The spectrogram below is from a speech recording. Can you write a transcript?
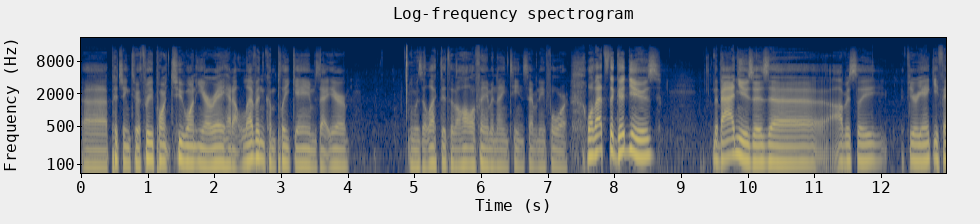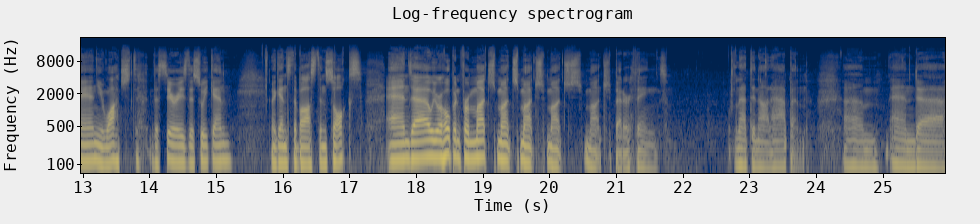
uh, pitching to a 3.21 ERA. Had 11 complete games that year. And was elected to the Hall of Fame in 1974. Well, that's the good news. The bad news is, uh, obviously, if you're a Yankee fan, you watched the series this weekend against the Boston Sox, and uh, we were hoping for much, much, much, much, much better things. And that did not happen. Um, and uh,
